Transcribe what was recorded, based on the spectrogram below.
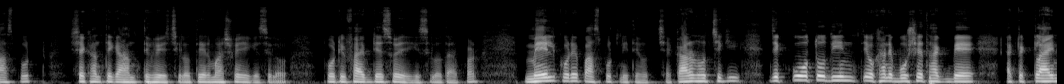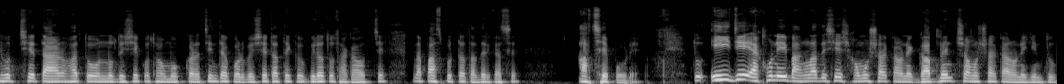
পাসপোর্ট সেখান থেকে আনতে হয়েছিল, দেড় মাস হয়ে গেছিল ফোর্টি ফাইভ ডেজ হয়ে গেছিল তারপর। মেল করে পাসপোর্ট নিতে হচ্ছে। কারণ হচ্ছে কি যে কতদিন ওখানে বসে থাকবে, একটা ক্লায়েন্ট হচ্ছে তার হয়তো অন্য দেশে কোথাও মুখ করার চিন্তা করবে, সেটা থেকেও বিরত থাকা হচ্ছে, না পাসপোর্টটা তাদের কাছে আছে পড়ে। তো এই যে এখন এই বাংলাদেশের সমস্যার কারণে গভর্নমেন্ট সমস্যার কারণে কিন্তু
